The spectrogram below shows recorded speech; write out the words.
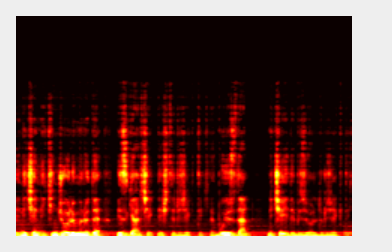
Ve Nietzsche'nin ikinci ölümünü de biz gerçekleştirecektik. Ve bu yüzden Nietzsche'yi de biz öldürecektik.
